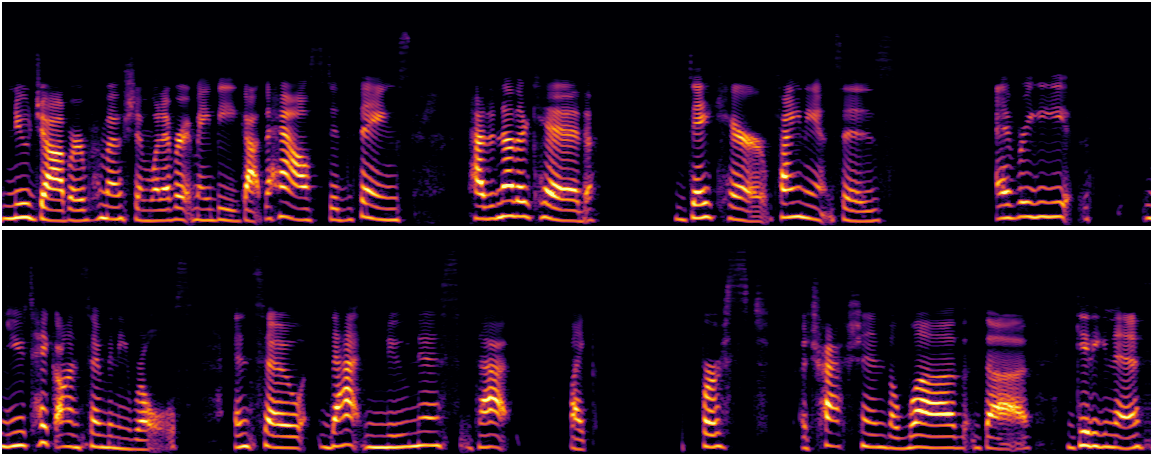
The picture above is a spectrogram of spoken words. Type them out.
new job or promotion, whatever it may be, got the house, did the things, had another kid, daycare, finances, every you take on so many roles. And so that newness, that like first attraction, the love, the giddiness,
